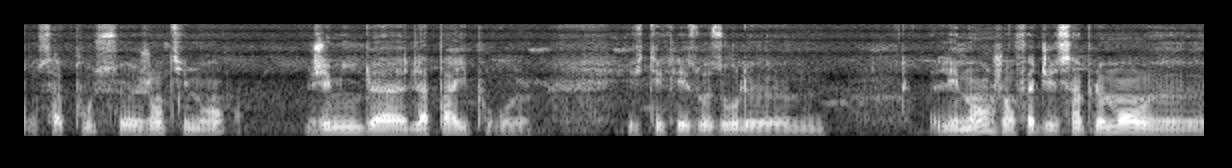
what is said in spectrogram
Donc ça pousse gentiment. J'ai mis de la, paille pour euh, éviter que les oiseaux le, les mangent. En fait, j'ai simplement euh,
